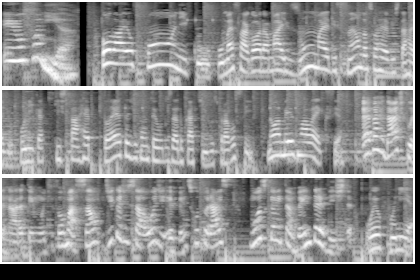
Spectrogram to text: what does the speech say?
Eufonia. Olá, eufônico! Começa agora mais uma edição da sua revista radiofônica que está repleta de conteúdos educativos para você. Não é mesmo, Alexia? É verdade, Plenara, tem muita informação, dicas de saúde, eventos culturais, música e também entrevista. O Eufonia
